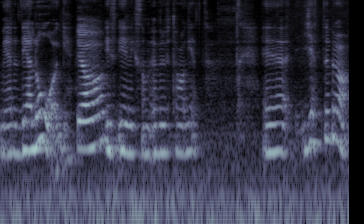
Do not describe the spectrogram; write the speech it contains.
mer dialog Ja. i, i liksom överhuvudtaget. Eh, jättebra.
